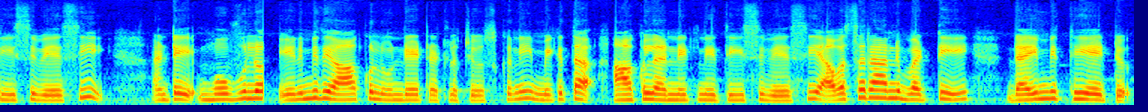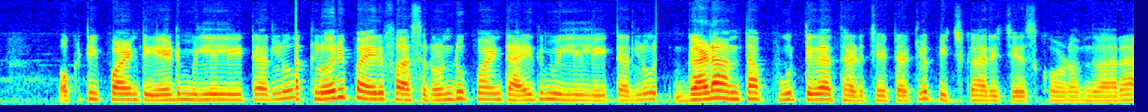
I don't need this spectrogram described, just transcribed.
తీసివేసి అంటే మొవ్వులో ఎనిమిది ఆకులు ఉండేటట్లు చూసుకుని మిగతా ఆకులన్నింటినీ తీసివేసి అవసరాన్ని బట్టి డైమిథియేట్ ఒకటి పాయింట్ ఏడు మిల్లీలీటర్లు క్లోరిపైరిఫాస్ రెండు పాయింట్ ఐదు మిల్లీలీటర్లు గడ అంతా పూర్తిగా తడిచేటట్లు పిచికారీ చేసుకోవడం ద్వారా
